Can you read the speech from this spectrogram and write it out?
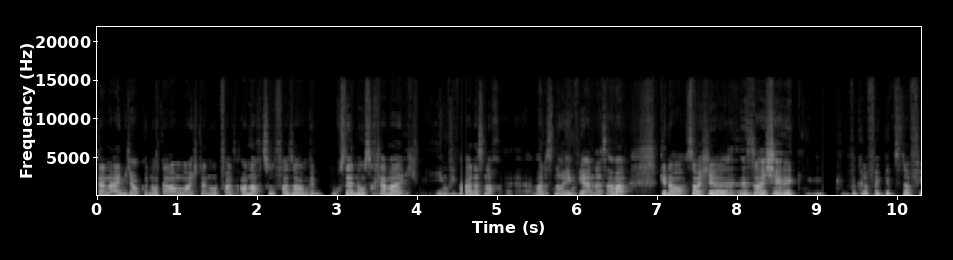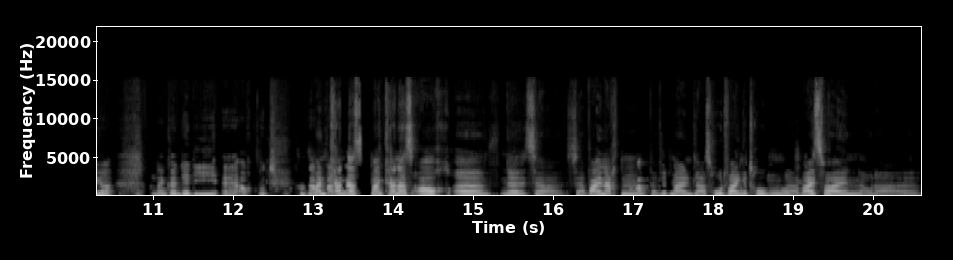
dann eigentlich auch genug da, um euch dann notfalls auch noch zu versorgen. Buchsendungsklammer, ich, irgendwie war das noch, war das noch irgendwie anders. Aber genau, solche, solche Begriffe gibt's dafür und dann könnt ihr die äh, auch gut zusammen. Man kann das, man kann das auch, äh, ne, ist ja, ist ja Weihnachten, ja. da wird mal ein Glas Rotwein getrunken oder Weißwein oder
